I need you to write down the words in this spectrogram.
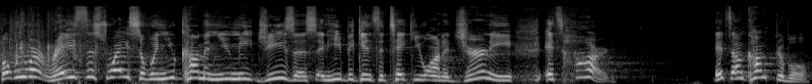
but we weren't raised this way. So when you come and you meet Jesus and he begins to take you on a journey, it's hard. It's uncomfortable.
